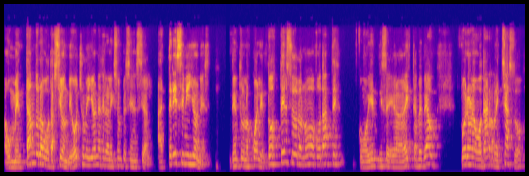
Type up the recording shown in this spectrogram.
aumentando la votación de 8 millones de la elección presidencial a 13 millones, dentro de los cuales dos tercios de los nuevos votantes, como bien dice el analista Pepe Out, fueron a votar rechazo,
